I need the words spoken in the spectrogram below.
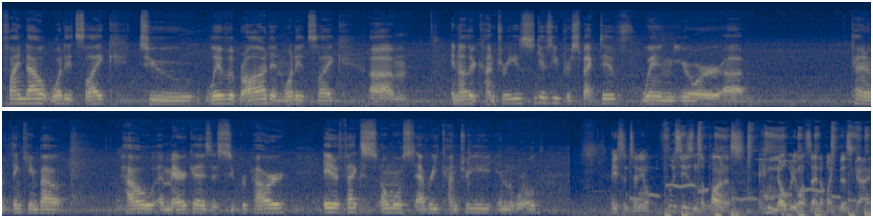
find out what it's like to live abroad and what it's like um, in other countries. It gives you perspective when you're um, kind of thinking about how America is a superpower. It affects almost every country in the world. Hey Centennial, flu season's upon us, and nobody wants to end up like this guy.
